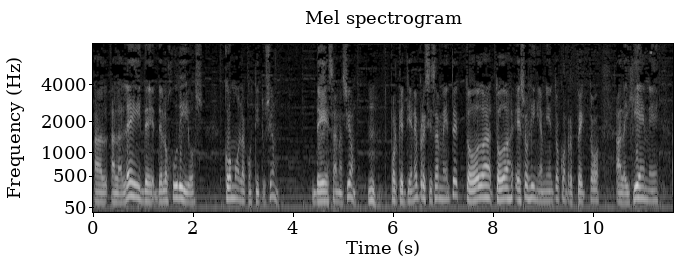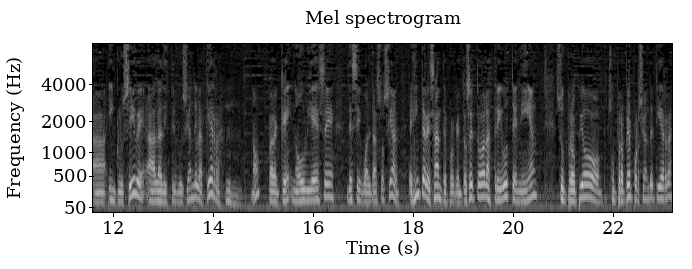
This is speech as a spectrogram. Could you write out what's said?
a- a la ley de, de los judíos como la constitución de esa nación porque tiene precisamente toda, todos esos lineamientos con respecto a la higiene, a, inclusive a la distribución de la tierra, ¿no? Para que no hubiese desigualdad social. Es interesante porque entonces todas las tribus tenían su propio, su propia porción de tierra,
